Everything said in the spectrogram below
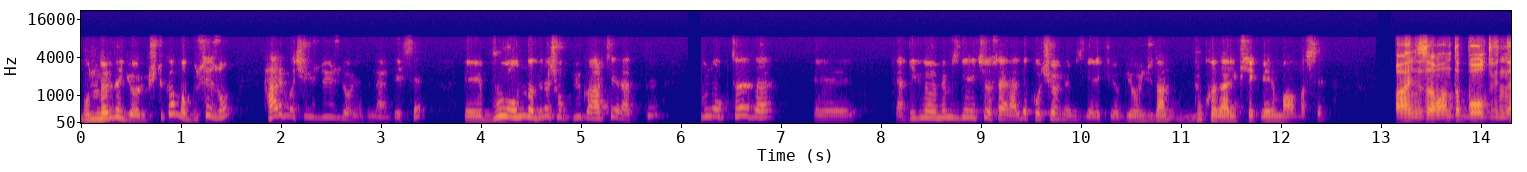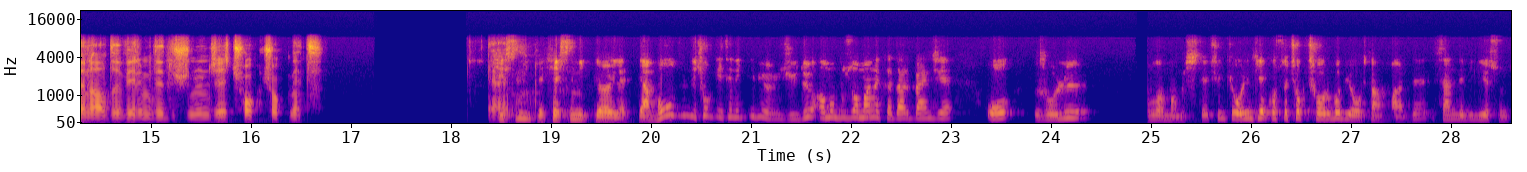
bunları da görmüştük ama bu sezon her maçı %100'de oynadı neredeyse. E, bu onun adına çok büyük artı yarattı. Bu noktada da e, ya birini övmemiz gerekiyorsa herhalde koçu övmemiz gerekiyor. Bir oyuncudan bu kadar yüksek verim alması. Aynı zamanda Baldwin'den aldığı verimi de düşününce çok çok net. Yani. Kesinlikle, kesinlikle öyle. Ya Baldwin de çok yetenekli bir oyuncuydu ama bu zamana kadar bence o rolü bulamamıştı. Çünkü Olympiakos'ta çok çorba bir ortam vardı. Sen de biliyorsun.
